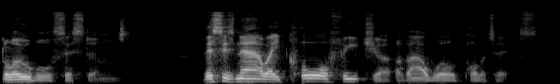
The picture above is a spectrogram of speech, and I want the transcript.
global systems. This is now a core feature of our world politics,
